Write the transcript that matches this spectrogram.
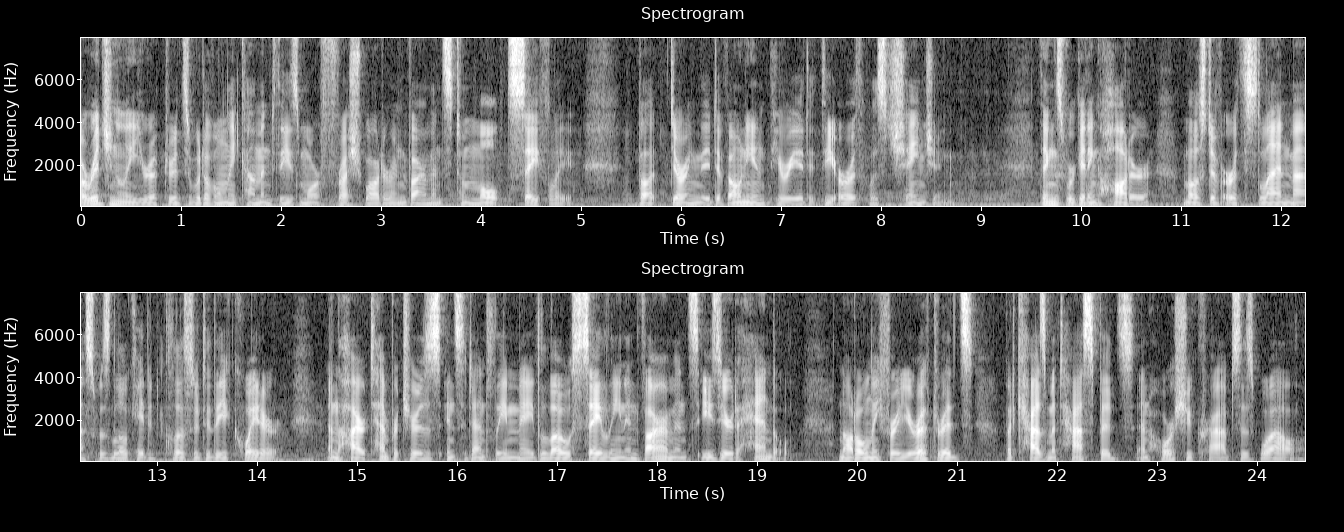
Originally, Eurypterids would have only come into these more freshwater environments to molt safely, but during the Devonian period, the Earth was changing. Things were getting hotter, most of Earth's landmass was located closer to the equator, and the higher temperatures incidentally made low saline environments easier to handle, not only for Eurypterids, but chasmataspids and horseshoe crabs as well.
